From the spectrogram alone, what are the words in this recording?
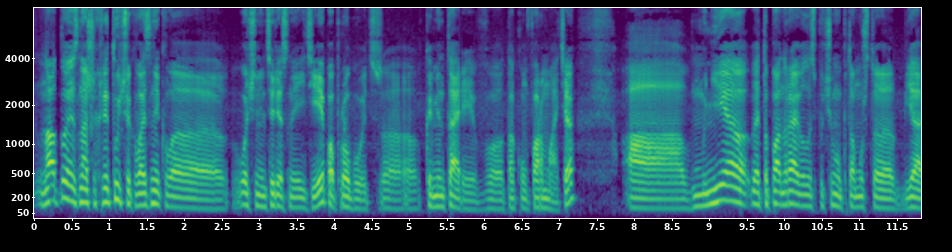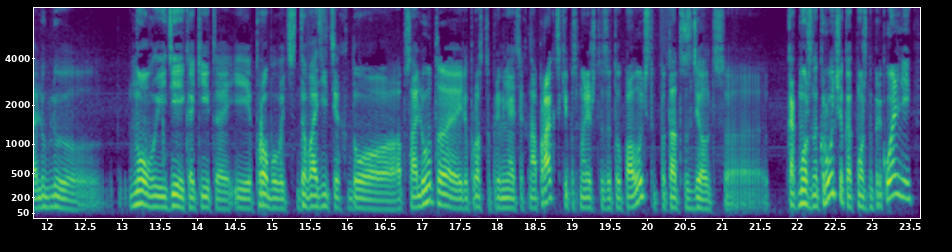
на одной из наших летучек возникла очень интересная идея попробовать э, комментарии в таком формате. А мне это понравилось. Почему? Потому что я люблю новые идеи какие-то и пробовать доводить их до абсолюта или просто применять их на практике, посмотреть, что из этого получится, пытаться сделать э, как можно круче, как можно прикольней.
